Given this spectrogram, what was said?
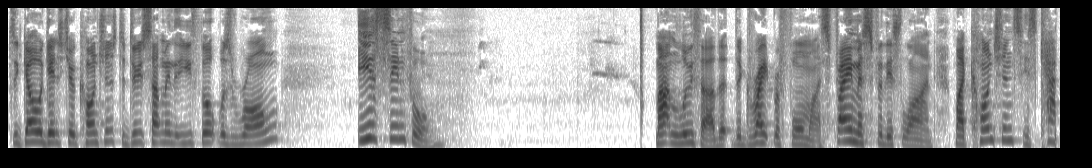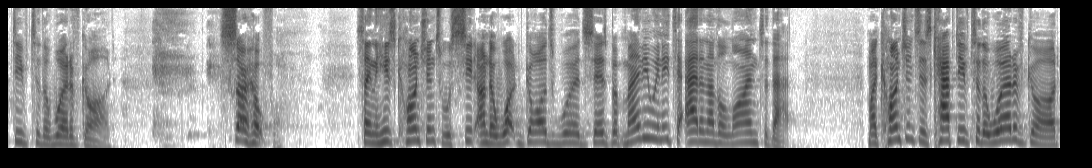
to go against your conscience, to do something that you thought was wrong, is sinful. Martin Luther, the, the great reformer, is famous for this line My conscience is captive to the word of God. So helpful. Saying that his conscience will sit under what God's word says, but maybe we need to add another line to that. My conscience is captive to the word of God,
